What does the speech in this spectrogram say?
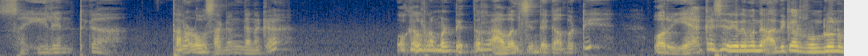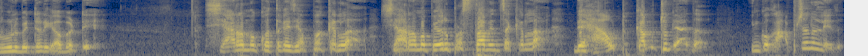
సైలెంట్గా తనలో సగం గనక ఒకరు రమ్మంటే ఇద్దరు రావాల్సిందే కాబట్టి వారు ఏక శరీరం అనే అధికారం రెండులోనూ రూలు పెట్టాడు కాబట్టి శారమ్మ కొత్తగా చెప్పక్కర్లా శారమ్మ పేరు ప్రస్తావించక్కర్లా they have to come together ఇంకొక ఆప్షన్ లేదు.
